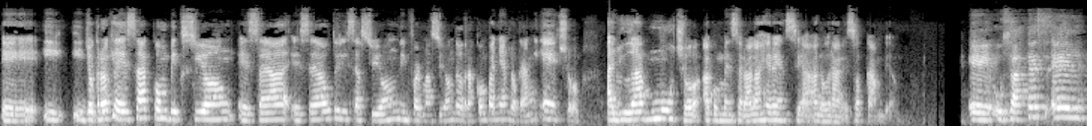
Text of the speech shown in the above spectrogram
Eh, y, yo creo que esa convicción, esa, esa utilización de información de otras compañías, lo que han hecho, ayuda mucho a convencer a la gerencia a lograr esos cambios. Eh, usaste el,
